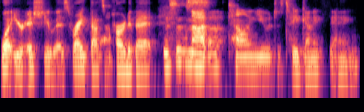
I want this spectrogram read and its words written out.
what your issue is, right? That's yeah. part of it. This is not telling you to take anything.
